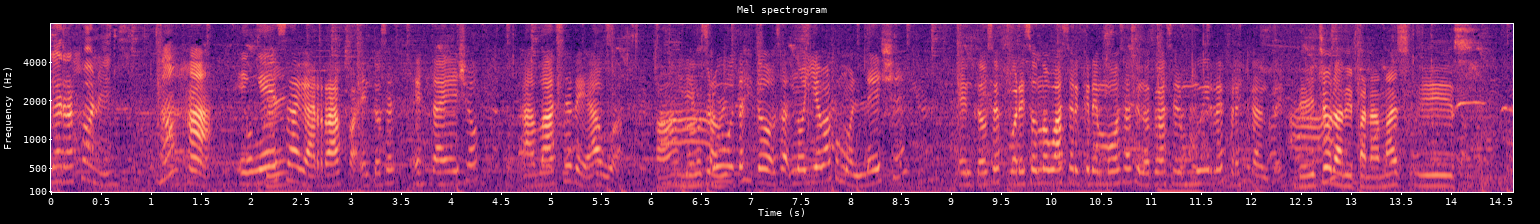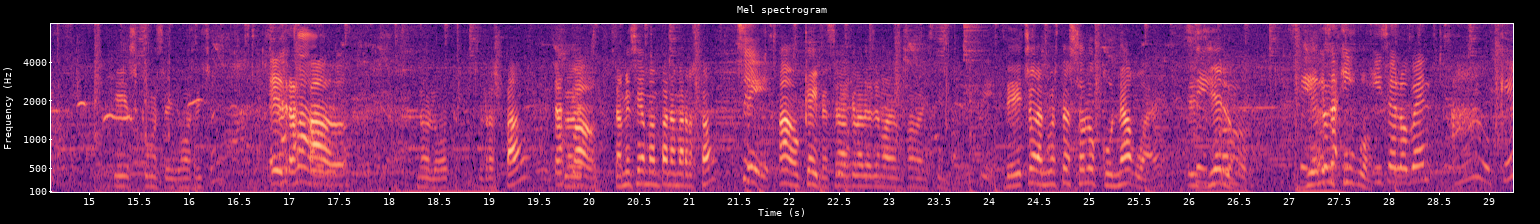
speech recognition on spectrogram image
garrafones, ¿no? Ajá, en esa garrafa. Entonces está hecho a base de agua. Ah, no sabía. frutas y todo, o sea, no lleva como leche, entonces por eso no va a ser cremosa, sino que va a ser muy refrescante. De hecho, la de Panamá es, es, ¿cómo se has dicho? El raspado. No, lo otro. ¿El raspado? Raspado. Lo de- ¿También se llama en Panamá raspado? Sí. Ah, ok, pensaba que la había llamado de forma distinta. Sí. De hecho, la nuestra es solo con agua, ¿eh? es Sí, hielo. ¿cómo? Hielo O sea, en y, se lo ven, ah, ok.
